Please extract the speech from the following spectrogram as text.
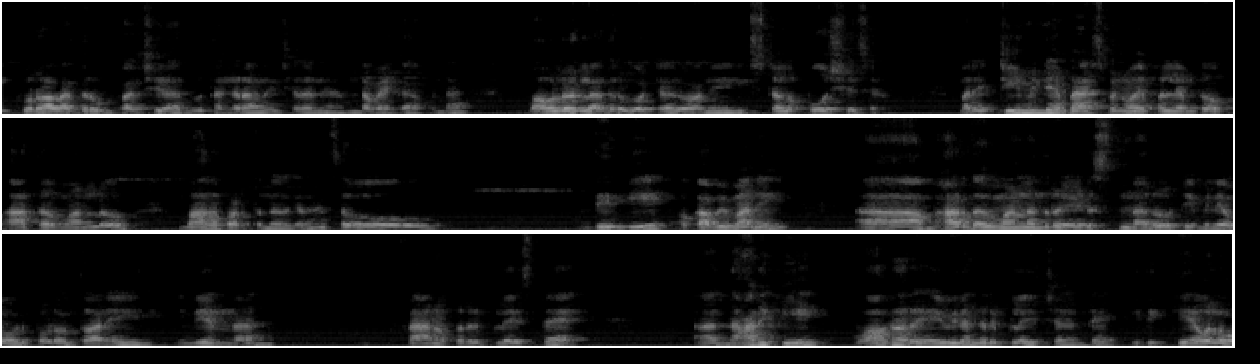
ఈ కుర్రాళ్ళందరూ మంచిగా అద్భుతంగా రాణించారని అనడమే కాకుండా బౌలర్లు అదరగొట్టారు అని ఇన్స్టాలో పోస్ట్ చేశారు మరి టీమిండియా బ్యాట్స్మెన్ వైఫల్యంతో భారత అభిమానులు బాధపడుతున్నారు కదా. సో దీనికి ఒక అభిమాని భారత అభిమానులందరూ ఏడుస్తున్నారు టీమిండియా ఓడిపోవడంతో అని ఇండియన్ ఫ్యాన్ ఒక రిప్లై ఇస్తే దానికి వార్నర్ ఏ విధంగా రిప్లై ఇచ్చారంటే ఇది కేవలం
